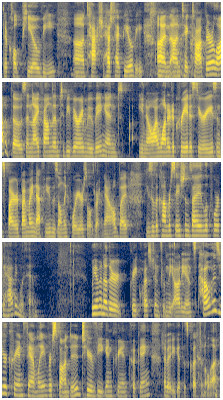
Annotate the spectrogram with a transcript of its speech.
They're called POV, uh, tash, hashtag POV on, on TikTok. There are a lot of those, and I found them to be very moving. And you know, I wanted to create a series inspired by my nephew, who's only four years old right now. But these are the conversations I look forward to having with him. We have another great question from the audience. How has your Korean family responded to your vegan Korean cooking? I bet you get this question a lot.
